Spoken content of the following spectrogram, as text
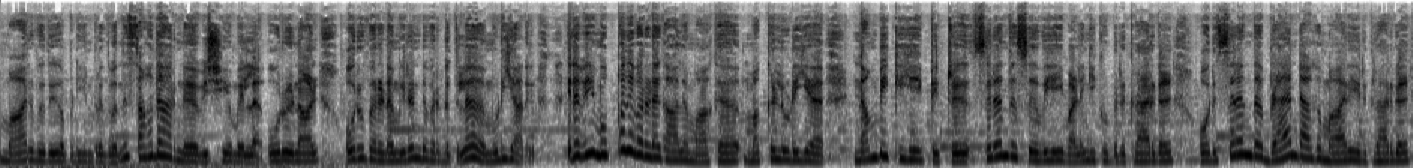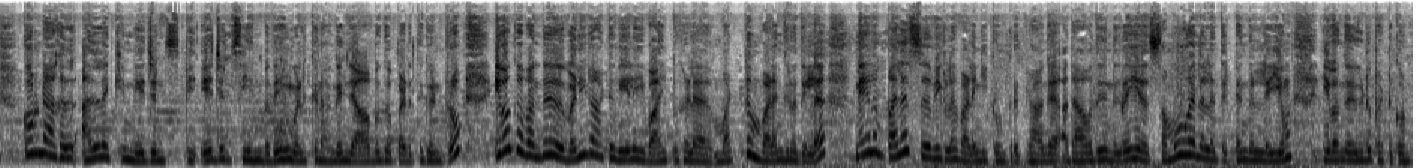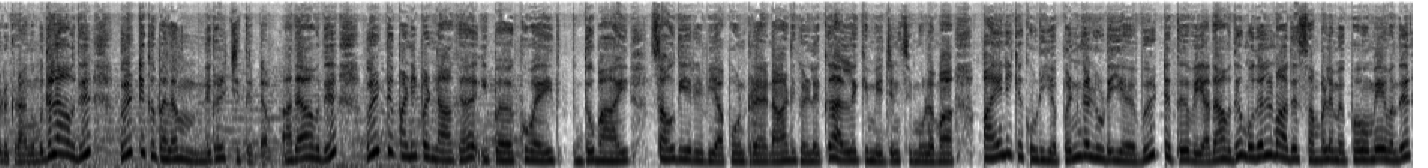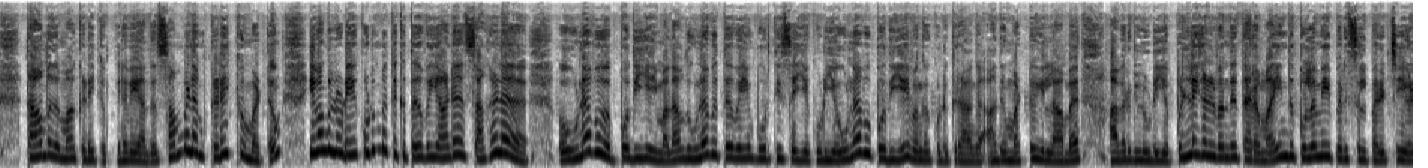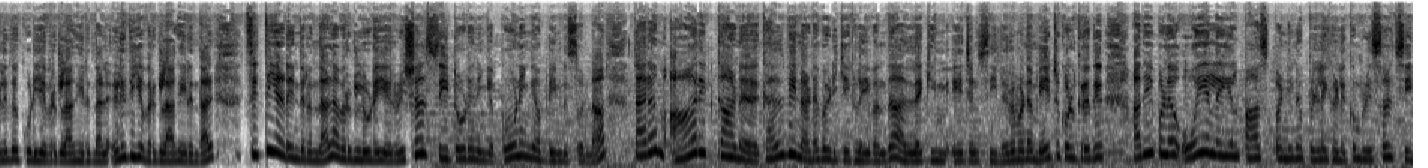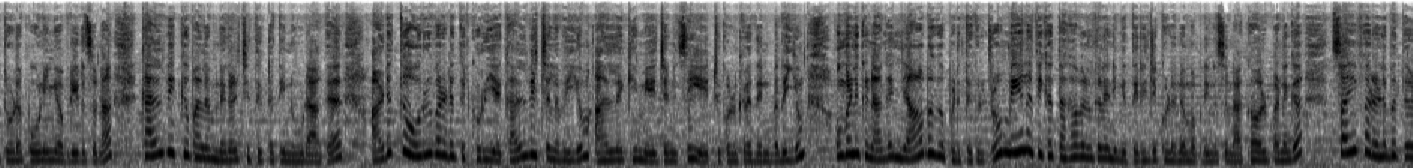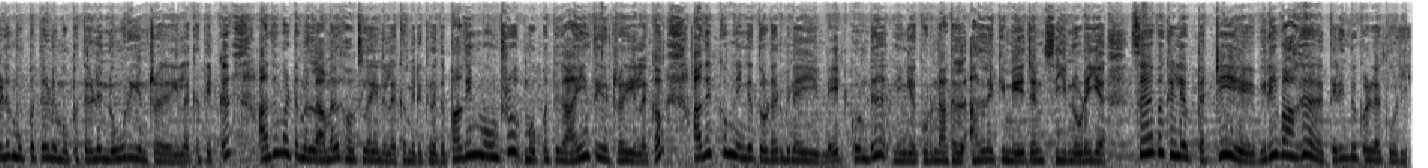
மாறுவது அப்படின்றது வந்து சாதாரண விஷயம் இல்ல. ஒரு நாள் ஒரு வருடம் இரண்டு வருடத்துல முடியாது. எனவே முப்பது வருட காலமாக மக்களுடைய நம்பிக்கையை பெற்று சிறந்த சேவையை வழங்கி கொண்டிருக்கிறார்கள். ஒரு சிறந்த பிராண்டாக மாறி இருக்கிறார்கள். குருநாகல் அல்லக்கிம் ஏஜென்சி ஏஜென்சி என்பதை உங்களுக்கு நாங்க ஞாபகப்படுத்துகின்றோம். இவங்க வந்து வெளிநாட்டு வேலை வாய்ப்புகளை மட்டும் வழங்குறதில்ல மேலும் பல சேவைகளை வழங்கி கொண்டிருக்கிறாங்க. அதாவது நிறைய சமூக நல திட்டங்கள்லயும் இவங்க ஈடுபட்டு கொண்டிருக்கிறாங்க. முதலாவது வீட்டுக்கு பலம் நிகழ்ச்சி திட்டம். அதாவது வீட்டு பணிப்பெண்ணாக இப்ப குவைத் துபாய் சவுதி அரேபியா போன்ற நாடுகளுக்கு அல்லக்கிம் ஏஜென்சி மூலமா பயணிக்கக்கூடிய பெண்களுடைய வீட்டு தேவை அதாவது முதல் மாத சம்பளம் எப்பவுமே வந்து தாமதமா கிடைக்கும். எனவே அந்த சம்பளம் கிடைக்கும் மட்டும் இவங்களுடைய குடும்பத்துக்கு தேவையான சகல உணவு பொதியையும் அதாவது உணவு தேவையும் பூர்த்தி செய்யக்கூடிய உணவு பொதியை இவங்க கொடுக்கறாங்க. அது மட்டும் இல்லாம அவர்களுடைய பிள்ளைகள் வந்து தரம் ஐந்து புலமை பரிசில் பரீட்சை எழுதக்கூடியவர்களாக இருந்தால் எழுதியவர்களாக இருந்தால் சித்தி அடைந்திருந்தால் அவர்களுடைய ரிசல்ட் சீட்டோட நீங்க போனீங்க அப்படின்னு சொன்னா தரம் ஆறிற்கான கல்வி நடவடிக்கைகளை வந்து அல்லகிம் ஏஜென்சி நிறுவனம் ஏற்றுக்கொள்கிறது. அதே போல ஓஎல்ஐஎல் பாஸ் பண்ணின பிள்ளைகளுக்கும் ரிசல்ட் சீட்டோட போனீங்க அப்படின்னு சொன்னா கல்விக்கு பலம் நிகழ்ச்சி திட்டத்தின் ஊடாக அடுத்த ஒரு வருடத்திற்குரிய கல்வி செலவையும் அல்லகிம் ஏஜென்சி ஏற்றுக்கொள்கிறது என்பதையும் உங்களுக்கு நாங்க ஞாபகப்படுத்துகின்றோம். மேலதிக தகவல்களை நீங்க தெரிஞ்சு கொள்ளணும் அப்படின்னு சொன்னா கால் பண்ணுங்க. சைபர் எழுபத்தேழு முப்பத்தேழு முப்பத்தேழு நூறு என்ற இலக்கத்திற்கு. அது மட்டும் இல்லாமல் ஹாட்லைன் இலக்கம் இருக்கிறது மூன்று முப்பத்து ஐந்து என்ற இலக்கம். அதற்கும் நீங்க தொடர்பினை மேற்கொண்டு நீங்க குருநாகல் அல்லக்கிம் ஏஜென்சியினுடைய சேவைகளை பற்றி விரிவாக தெரிந்து கொள்ளக்கூடிய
